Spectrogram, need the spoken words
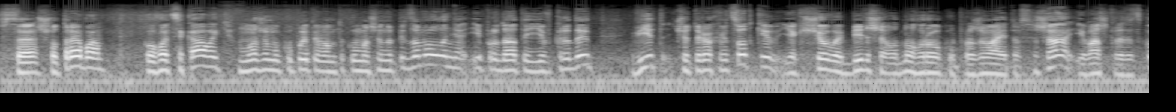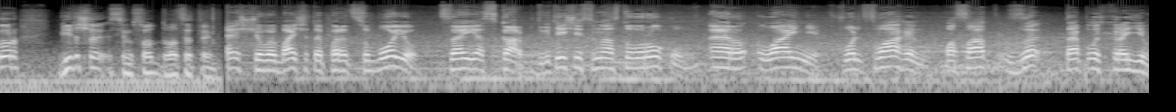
все, що треба. Кого цікавить, можемо купити вам таку машину під замовлення і продати її в кредит від 4%, якщо ви більше одного року проживаєте в США і ваш кредит скор більше 720. Те, що ви бачите перед собою, це є скарб 2017 року в Airline Volkswagen Passat з теплих країв.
